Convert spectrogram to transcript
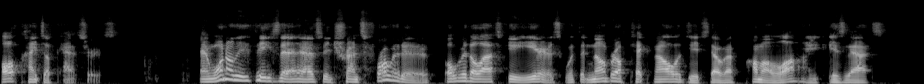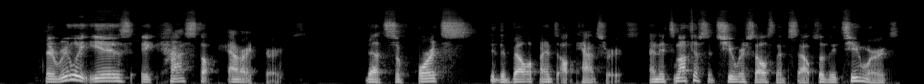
all kinds of cancers. And one of the things that has been transformative over the last few years with the number of technologies that have come online is that there really is a cast of characters that supports the development of cancers. And it's not just the tumor cells themselves. So the tumors,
